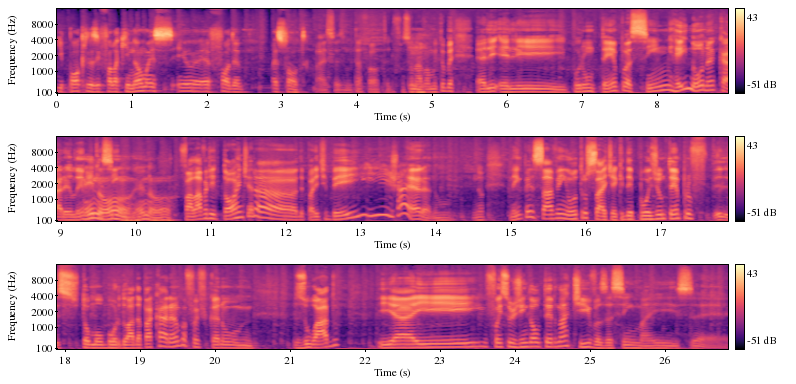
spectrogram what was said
hipócritas e falar que não, mas eu- é foda, faz falta. Faz, faz muita falta. Ele Hum. funcionava muito bem. Ele, ele, por um tempo, assim, reinou, né, cara? Eu lembro Reinou, que, assim, reinou. falava de torrent, era The Pirate Bay e já era. Não, não- nem pensava em outro site. É que depois de um tempo, eles tomou bordoada pra caramba, foi ficando hum, zoado. E aí foi surgindo alternativas, assim, mas é,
